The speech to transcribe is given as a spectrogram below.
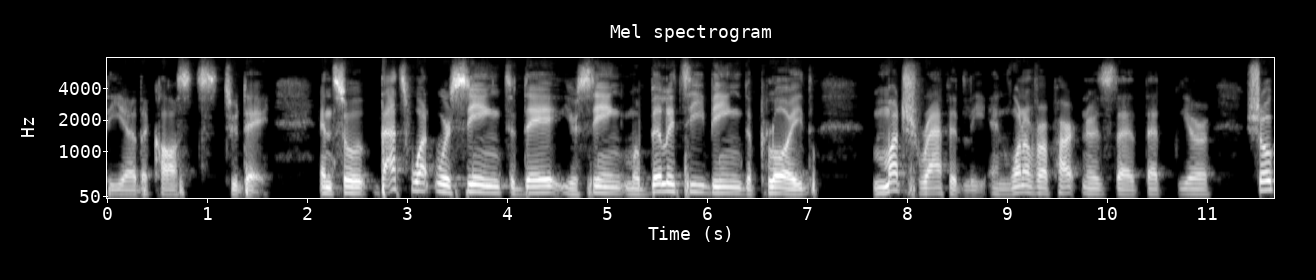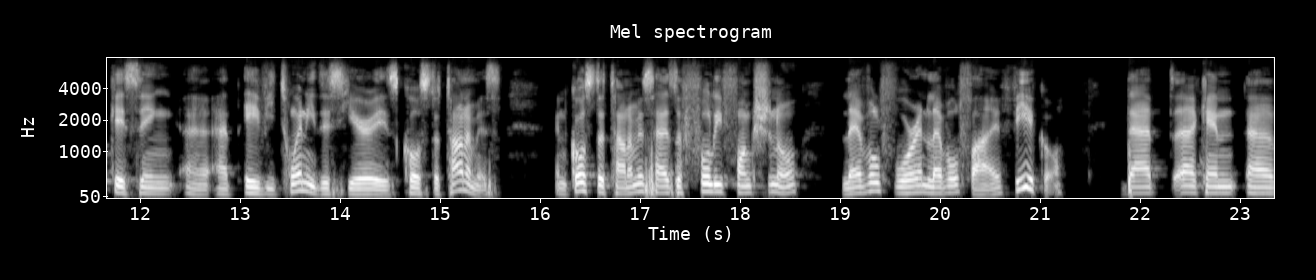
the, uh, the costs today. And so that's what we're seeing today. You're seeing mobility being deployed much rapidly. And one of our partners that, that we are showcasing uh, at AV20 this year is Coast Autonomous. And Coast Autonomous has a fully functional level four and level five vehicle that uh, can uh,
